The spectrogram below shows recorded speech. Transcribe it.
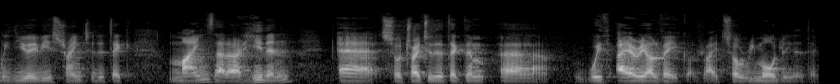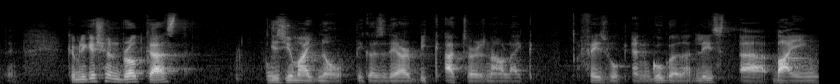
with UAVs trying to detect mines that are hidden. Uh, so try to detect them uh, with aerial vehicles, right? So remotely detecting. Communication broadcast, as you might know, because there are big actors now like Facebook and Google at least, uh, buying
